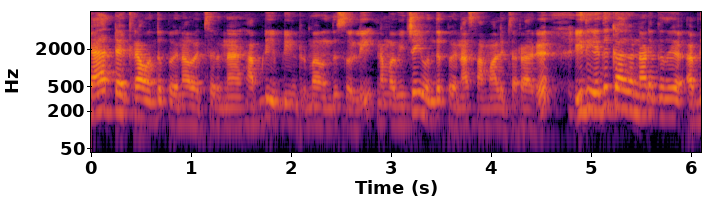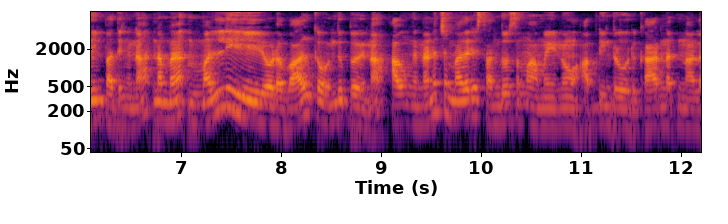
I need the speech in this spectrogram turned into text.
கேர்டேக்கராக வந்து பார்த்தீங்கன்னா வச்சுருந்தேன் அப்படி இப்படின்ற மாதிரி வந்து சொல்லி, நம்ம விஜய் வந்து பார்த்தீங்கன்னா சமாளிச்சுடுறாரு. இது எதுக்காக நடக்குது அப்படின்னு பார்த்தீங்கன்னா, நம்ம மல்லியோட வாழ்க்கை வந்து பார்த்தீங்கன்னா, அவங்க நினச்ச மாதிரி சந்தோஷமாக அமையணும் அப்படின்ற ஒரு காரணத்தினால,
